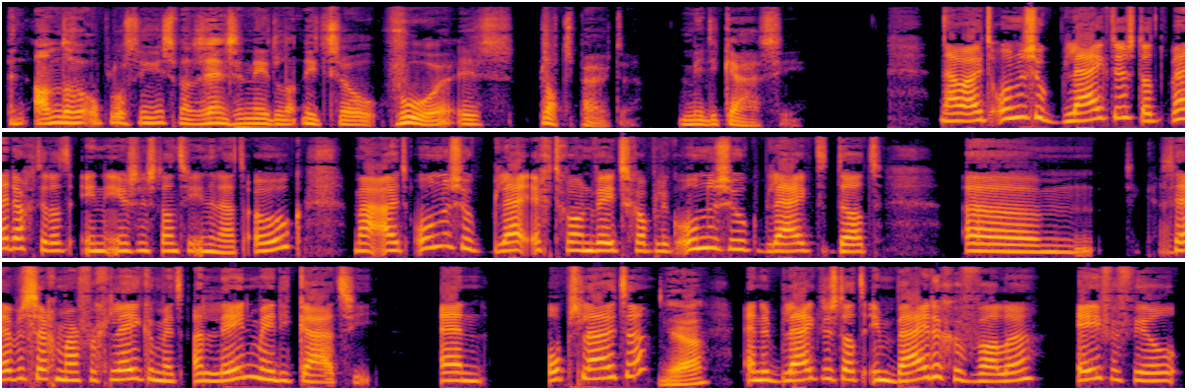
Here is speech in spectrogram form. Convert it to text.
Een andere oplossing is, maar daar zijn ze in Nederland niet zo voor, is platspuiten, medicatie. Nou, uit onderzoek blijkt dus dat wij dachten dat in eerste instantie inderdaad ook. Maar uit onderzoek blijkt, echt gewoon wetenschappelijk onderzoek, blijkt dat um, ze hebben zeg maar vergeleken met alleen medicatie en opsluiten. Ja. En het blijkt dus dat in beide gevallen evenveel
